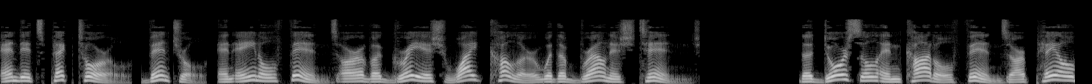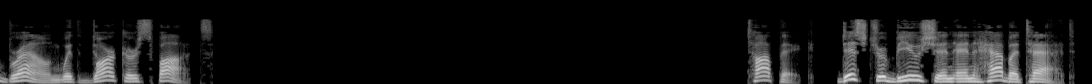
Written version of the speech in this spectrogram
and its pectoral, ventral, and anal fins are of a grayish-white color with a brownish tinge. The dorsal and caudal fins are pale brown with darker spots. Topic: Distribution and habitat.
